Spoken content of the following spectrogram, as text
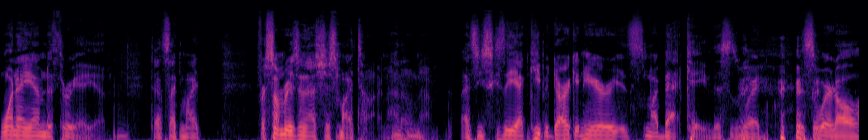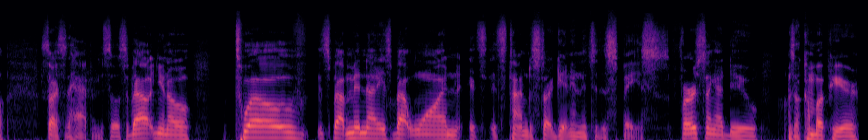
1 a.m. to 3 a.m. Mm. That's like my for some reason that's just my time. I don't Mhm. know. As you can see, I can keep it dark in here. It's my bat cave. This is where it, this is where it all starts to happen. So it's about you know 12. It's about midnight. It's about one. It's it's time to start getting into the space. First thing I do is I'll come up here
